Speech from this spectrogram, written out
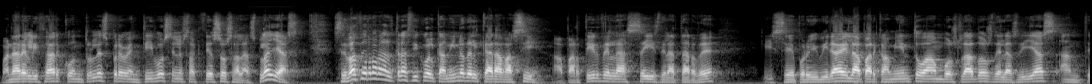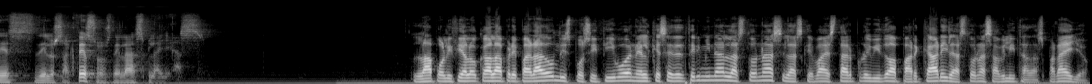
van a realizar controles preventivos en los accesos a las playas. Se va a cerrar al tráfico el camino del Carabasí a partir de las 6 de la tarde y se prohibirá el aparcamiento a ambos lados de las vías antes de los accesos de las playas. La policía local ha preparado un dispositivo en el que se determinan las zonas en las que va a estar prohibido aparcar y las zonas habilitadas para ello.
